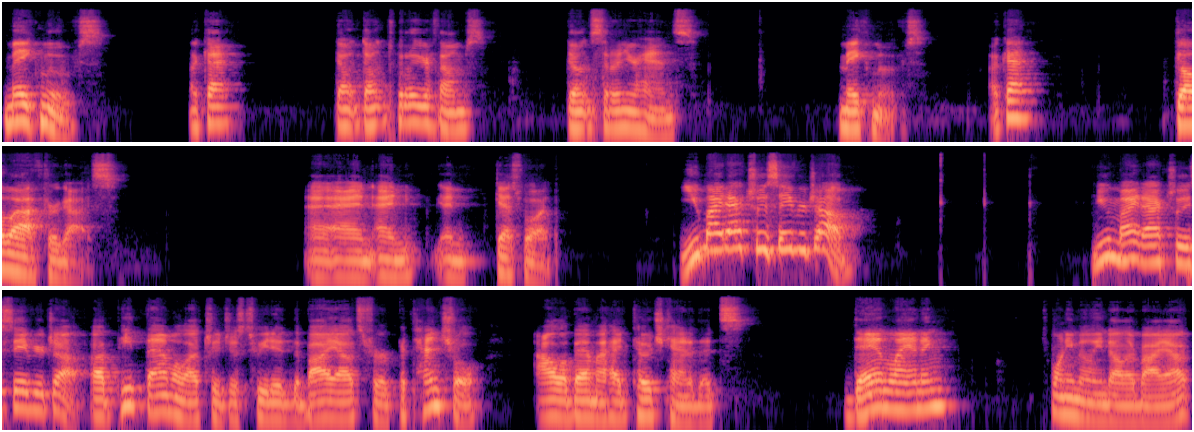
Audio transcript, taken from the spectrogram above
make moves. Okay? Don't don't twiddle your thumbs. Don't sit on your hands. Make moves. Okay? Go after guys. And and and guess what? You might actually save your job. You might actually save your job. Uh, Pete Thamel actually just tweeted the buyouts for potential Alabama head coach candidates. Dan Lanning, $20 million buyout.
